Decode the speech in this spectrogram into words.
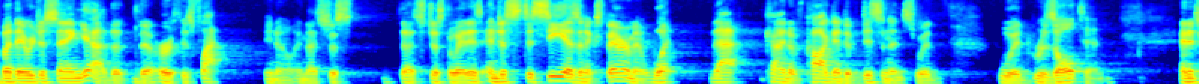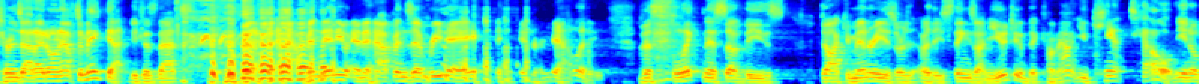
but they were just saying, yeah, the, the earth is flat, you know, and that's just, that's just the way it is. And just to see as an experiment what that kind of cognitive dissonance would, would result in. And it turns out I don't have to make that because that's that happened anyway. And it happens every day in reality. The slickness of these documentaries or, or these things on YouTube that come out, you can't tell. You know,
